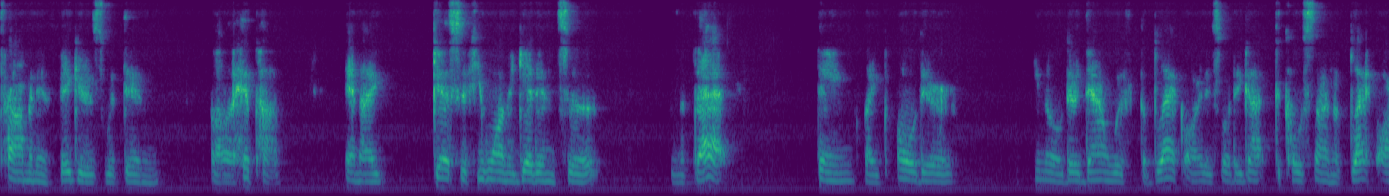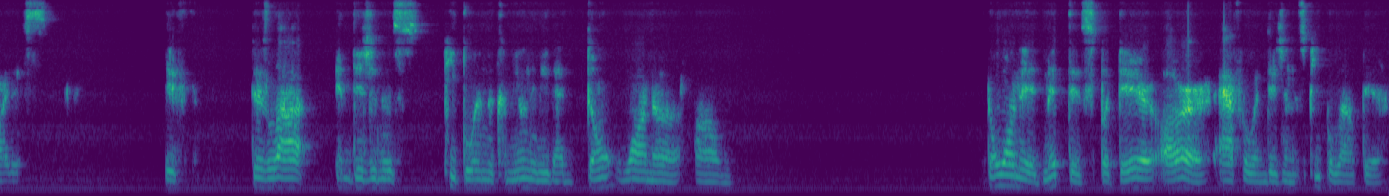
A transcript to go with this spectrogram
prominent figures within uh, hip hop. And I guess if you want to get into that thing, like, oh they're you know, they're down with the black artists or they got the cosign of black artists. If there's a lot of indigenous people in the community that don't want to um, don't want to admit this, but there are Afro-Indigenous people out there,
